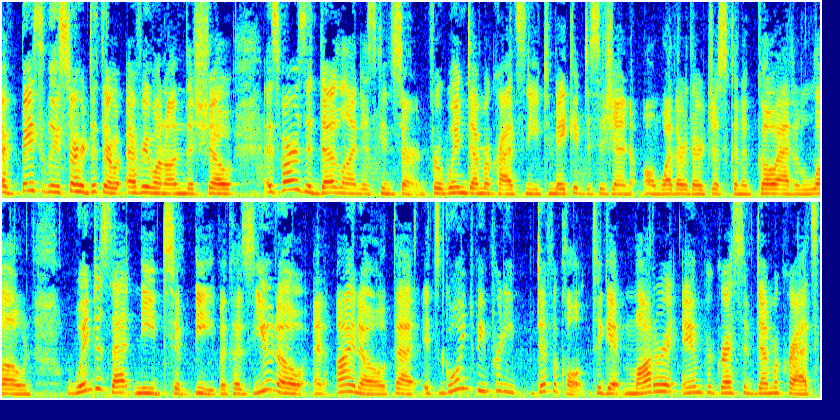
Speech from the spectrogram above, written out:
I've basically started to throw everyone on this show. As far as the deadline is concerned, for when Democrats need to make a decision on whether they're just going to go at it alone, when does that need to be? Because you know, and I know, that it's going to be pretty difficult to get moderate and progressive Democrats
